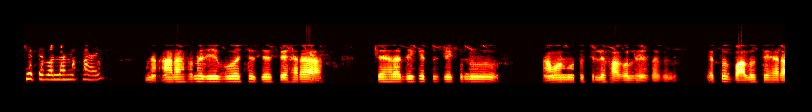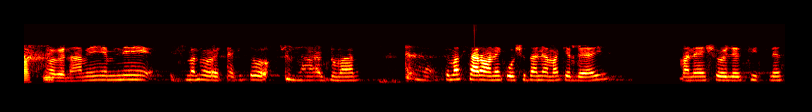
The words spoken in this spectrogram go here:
খেতে বললে আমি খাই। না আর আপনার এই বয়সে যে চেহারা চেহারা দেখে তো যে কোনো আমার মতো ছেলে পাগল হয়ে যাবে না। এত ভালো চেহারা আপনি হবে না আমি এমনি স্মার্ট হয়ে থাকি তো আর তোমার তোমার স্যার অনেক ওষুধ আনে আমাকে দেয়। মানে শরীরের ফিটনেস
